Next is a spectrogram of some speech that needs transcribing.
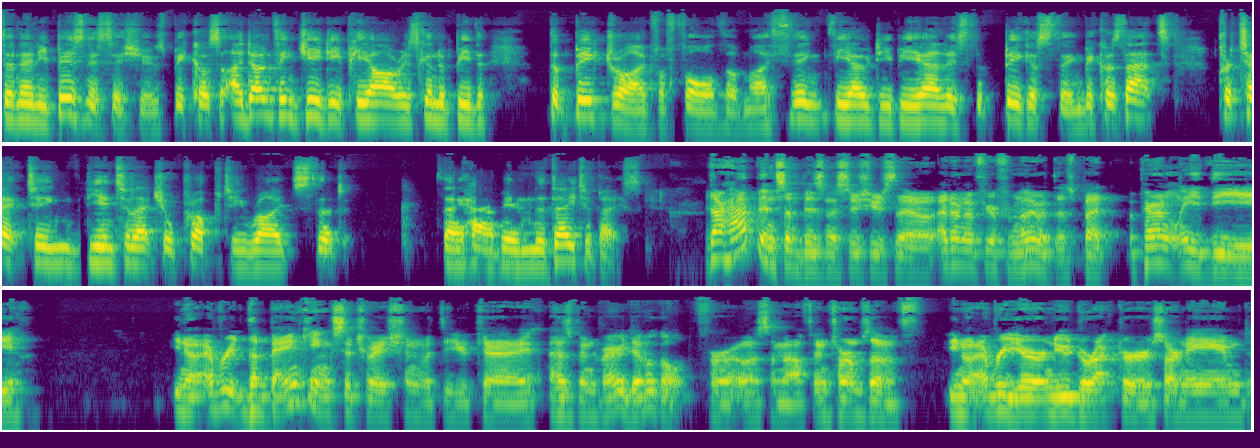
than any business issues because I don't think GDPR is going to be the, the big driver for them. I think the ODBL is the biggest thing because that's protecting the intellectual property rights that they have in the database. There have been some business issues, though. I don't know if you're familiar with this, but apparently the you know every the banking situation with the UK has been very difficult for OSMF in terms of you know every year new directors are named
